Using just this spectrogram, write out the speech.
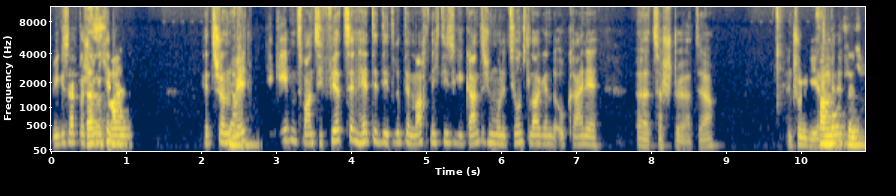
Wie gesagt, wahrscheinlich hätte, es schon ja. Welt gegeben, 2014 hätte die dritte Macht nicht diese gigantischen Munitionslager in der Ukraine äh, zerstört. Ja. Entschuldige. Vermutlich.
